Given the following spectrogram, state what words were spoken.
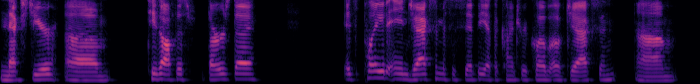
next year. Um, tees off this Thursday. It's played in Jackson, Mississippi at the Country Club of Jackson. Um,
